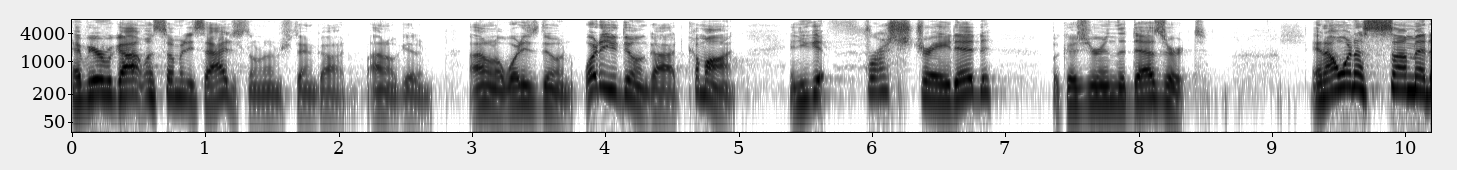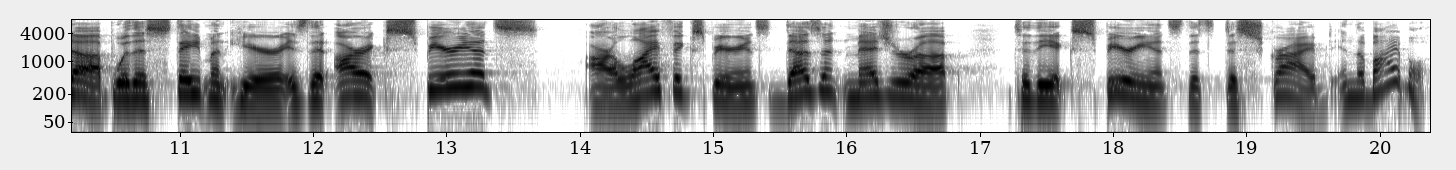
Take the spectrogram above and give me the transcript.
Have you ever gotten with somebody say, I just don't understand God? I don't get him. I don't know what he's doing. What are you doing, God? Come on. And you get frustrated because you're in the desert. And I want to sum it up with a statement here is that our experience, our life experience, doesn't measure up to the experience that's described in the Bible.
